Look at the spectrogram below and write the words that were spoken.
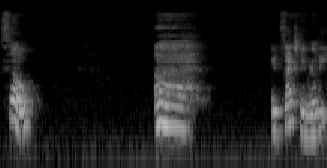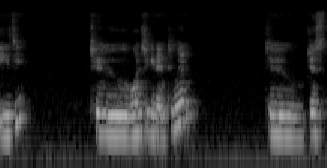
So uh it's actually really easy to once you get into it to just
